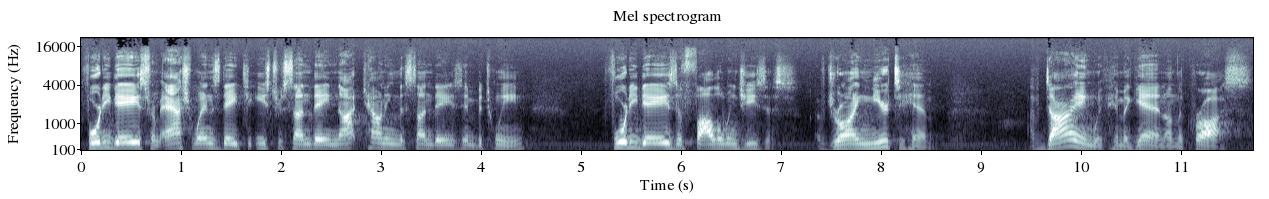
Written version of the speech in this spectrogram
40 days from Ash Wednesday to Easter Sunday, not counting the Sundays in between. 40 days of following Jesus, of drawing near to Him, of dying with Him again on the cross,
